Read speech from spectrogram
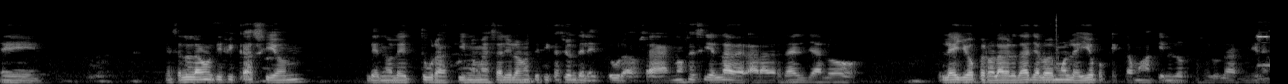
eh, me sale la notificación de no lectura, aquí no me salió la notificación de lectura, o sea, no sé si es la, a la verdad él ya lo leyó, pero la verdad ya lo hemos leído porque estamos aquí en el otro celular, miren,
